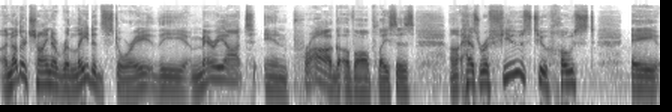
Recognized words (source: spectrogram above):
another China related story. The Marriott in Prague, of all places, uh, has refused to host a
